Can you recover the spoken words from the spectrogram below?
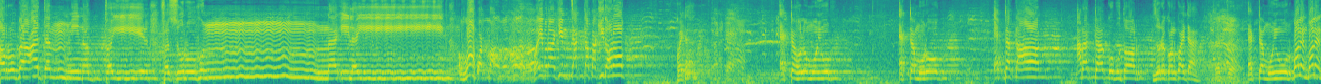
أربعة من الطير فسرهن إليك الله أكبر وإبراهيم চারটা পাখি ধরো কয়টা একটা হলো ময়ূর একটা মোরগ একটা কাক আর একটা কবুতর জোরে কোন কয়টা চারটে একটা ময়ূর বলেন বলেন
